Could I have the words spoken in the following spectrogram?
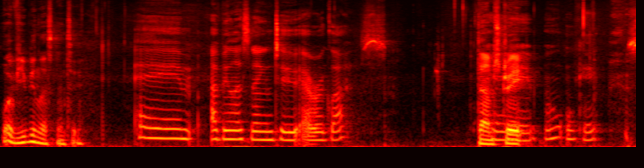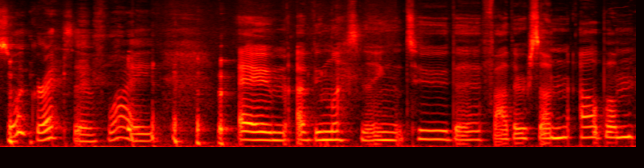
what have you been listening to? Um, I've been listening to Hourglass. Damn straight. Um, oh, okay. So aggressive. Why? um, I've been listening to the Fatherson album,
